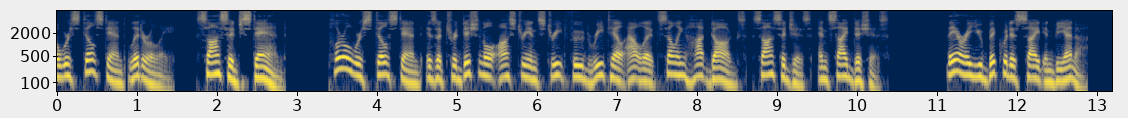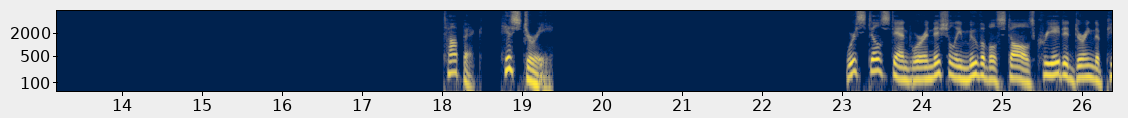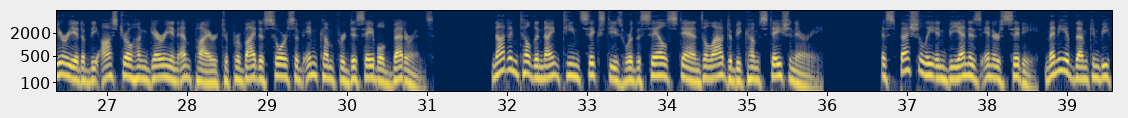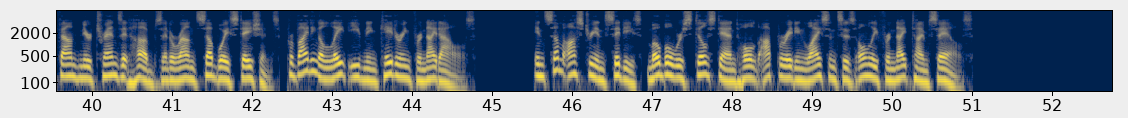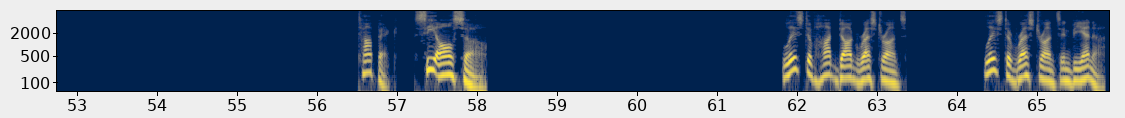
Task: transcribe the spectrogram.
A Würstelstand literally, sausage stand, plural Würstelstand is a traditional Austrian street food retail outlet selling hot dogs, sausages, and side dishes. They are a ubiquitous sight in Vienna. History Würstelstand were initially movable stalls created during the period of the Austro-Hungarian Empire to provide a source of income for disabled veterans. Not until the 1960s were the sales stands allowed to become stationary. Especially in Vienna's inner city, many of them can be found near transit hubs and around subway stations, providing a late evening catering for night owls. In some Austrian cities, mobile Würstelstand hold operating licenses only for nighttime sales. See also. List of hot dog restaurants. List of restaurants in Vienna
